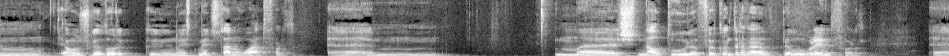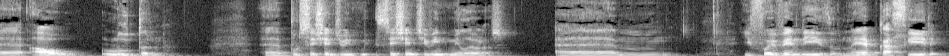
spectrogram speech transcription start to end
Um, é um jogador que neste momento está no Watford. Um, mas na altura foi contratado pelo Brentford ao Luton uh, por 620, 620 mil euros um, e foi vendido na época a seguir,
